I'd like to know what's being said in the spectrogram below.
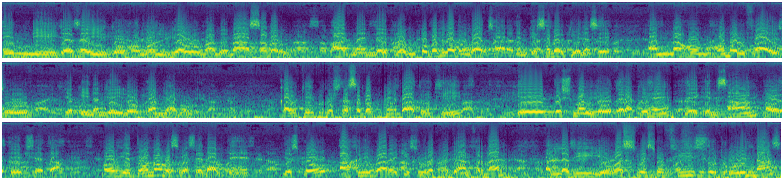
انی جزئی تو بما صبر آج میں نیک لوگوں کو بدلا دوں گا۔ اچھا ان کے صبر کی وجہ سے انہم هم الفائزون۔ یقیناً یہی لوگ کامیاب ہوں گے۔ کل کے گزشتہ سبق میں بات ہوئی تھی کہ دشمن دو طرح کے ہیں، ایک انسان اور ایک شیطان۔ اور یہ دونوں وسوسے ڈالتے ہیں، جس کو آخری پارے کی صورت میں بیان فرمائیں الزی فی صدور الناس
